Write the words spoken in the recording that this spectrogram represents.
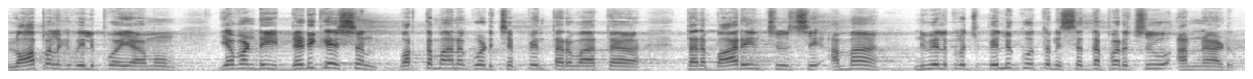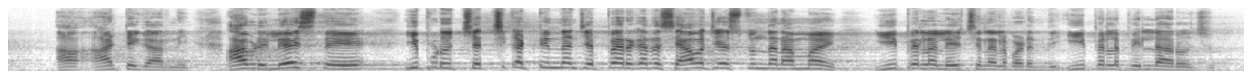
లోపలికి వెళ్ళిపోయాము. ఏమండి డెడికేషన్ వర్తమానం కూడా చెప్పిన తర్వాత తన భార్యను చూసి అమ్మ నువ్వు వెళ్ళి కొంచెం పెళ్ళి కూతురుని సిద్ధపరచు అన్నాడు ఆ ఆంటీ గారిని. ఆవిడ లేస్తే ఇప్పుడు చర్చి కట్టిందని చెప్పారు కదా సేవ చేస్తుందని అమ్మాయి. ఈ పిల్ల లేచి నిలబడింది. ఈ పిల్ల పిల్ల ఆ రోజు.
